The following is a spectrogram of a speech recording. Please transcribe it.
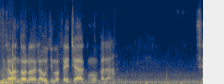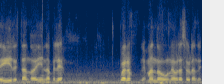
del abandono de la última fecha como para seguir estando ahí en la pelea. Bueno, les mando un abrazo grande.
